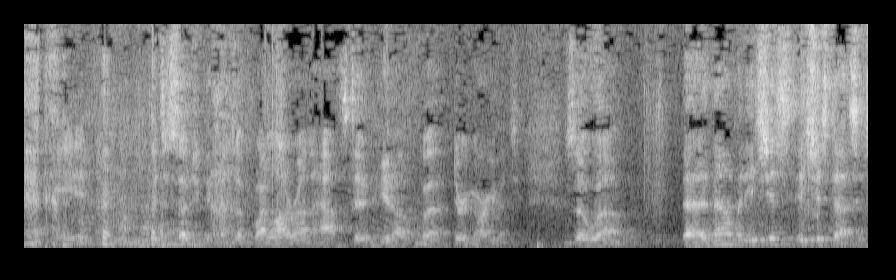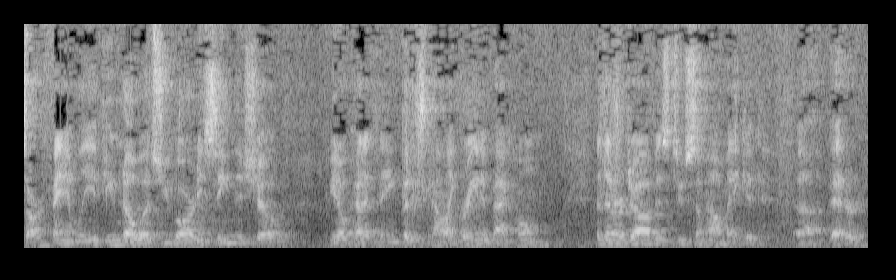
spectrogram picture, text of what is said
I hate it. It's a subject that comes up quite a lot around the house too, you know, uh, during arguments. So, um, uh, no, but it's just it's just us. It's our family. If you know us, you've already seen this show, you know, kind of thing. But it's kind of like bringing it back home, and then our job is to somehow make it uh, better.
